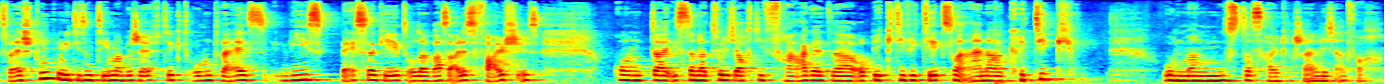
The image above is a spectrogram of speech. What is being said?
zwei Stunden mit diesem Thema beschäftigt und weiß, wie es besser geht oder was alles falsch ist. Und da ist dann natürlich auch die Frage der Objektivität zu einer Kritik. Und man muss das halt wahrscheinlich einfach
